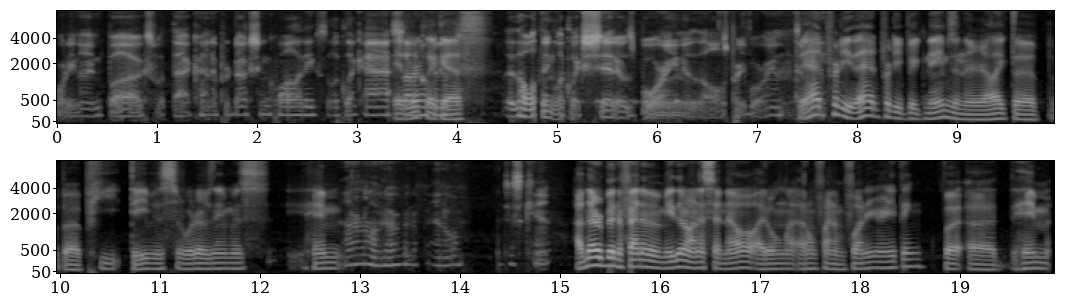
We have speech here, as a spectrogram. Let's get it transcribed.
Forty nine bucks with that kind of production quality because it looked like ass. It I don't looked know like anyone- ass. the whole thing looked like shit. It was boring. It was all was pretty boring. to They had pretty. They had pretty big names in there. I like the uh, Pete Davis or whatever his name was. Him. I don't know. I've never been a fan of him. I just can't. I've never been a fan of him either on SNL. I don't like. I don't find him funny or anything. But uh, him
